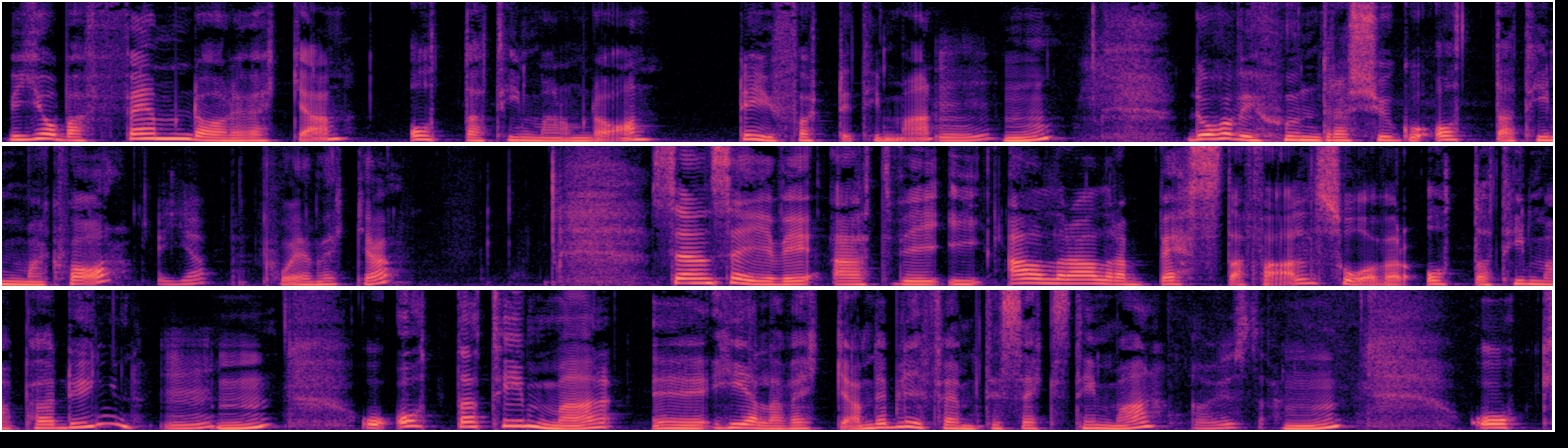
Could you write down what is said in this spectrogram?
vi jobbar fem dagar i veckan, åtta timmar om dagen. Det är ju 40 timmar. Mm. Mm. Då har vi 128 timmar kvar Japp. på en vecka. Sen säger vi att vi i allra, allra bästa fall sover åtta timmar per dygn. Mm. Mm. Och åtta timmar eh, hela veckan, det blir 56 timmar. Ja, just det. Mm. Och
